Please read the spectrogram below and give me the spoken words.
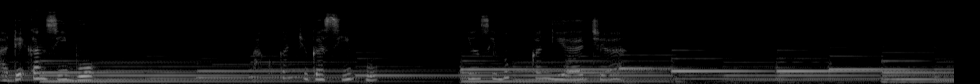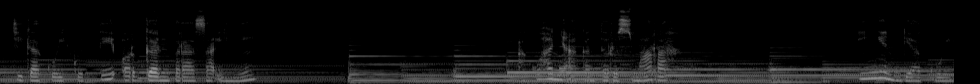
adik kan sibuk. Kan juga sibuk. Yang sibuk bukan dia aja. Jika ku ikuti organ perasa ini, aku hanya akan terus marah. Ingin diakui.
